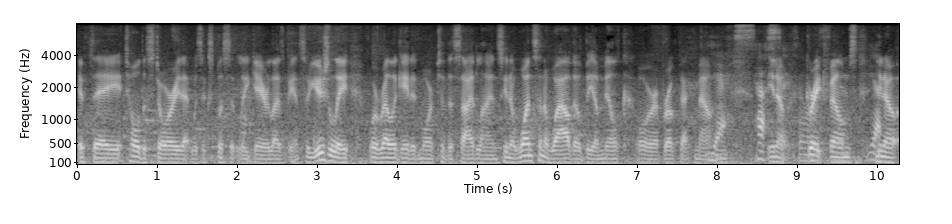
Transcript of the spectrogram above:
if they told a story that was explicitly gay or lesbian. So usually we're relegated more to the sidelines. You know, once in a while there'll be a Milk or a Brokeback Mountain. Yes, you know, great films. Yeah. You know,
